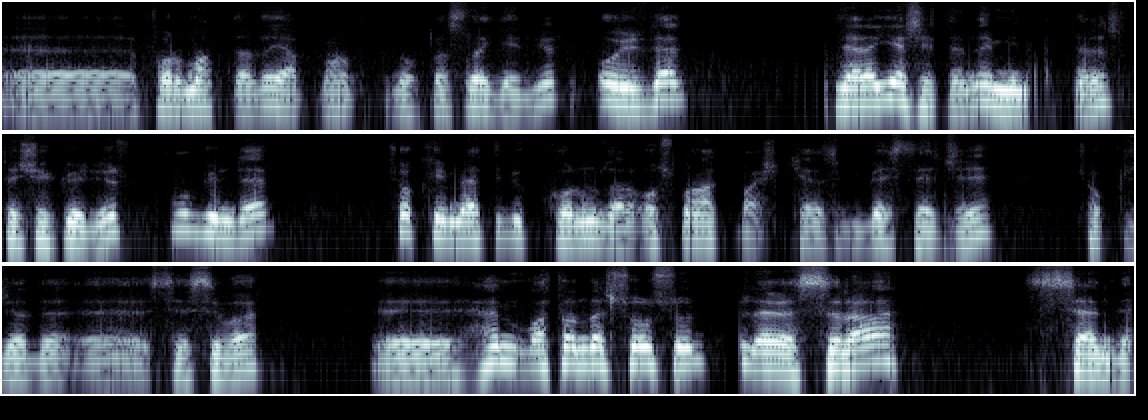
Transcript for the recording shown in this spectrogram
e, formatlarda yapmak noktasına geliyor. O yüzden sizlere gerçekten de minnettarız. Teşekkür ediyoruz. Bugün de çok kıymetli bir konumuz var. Osman Akbaş. Kendisi bir besteci. Çok güzel de e, sesi var. E, hem vatandaş sorsun. Evet sıra sende.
